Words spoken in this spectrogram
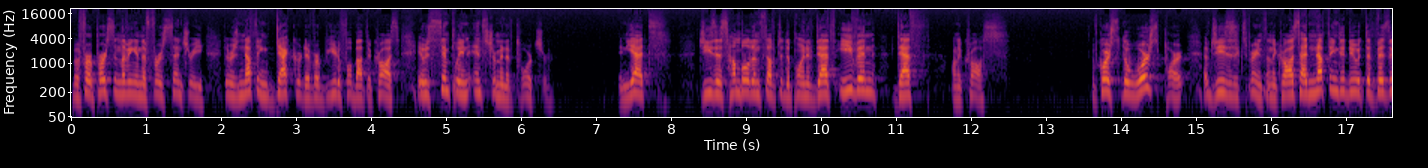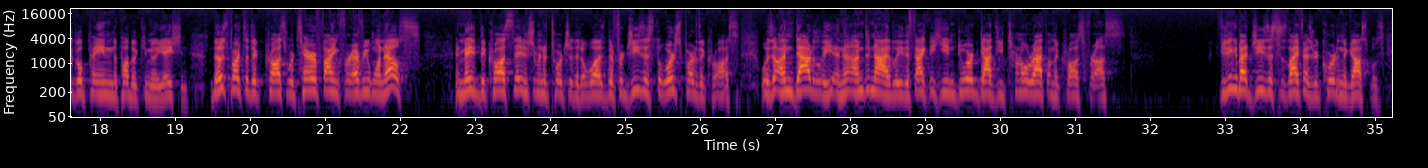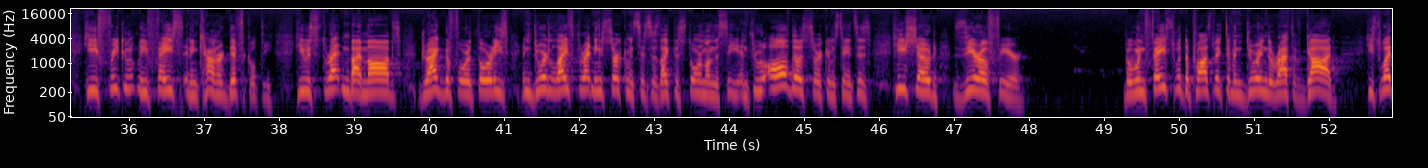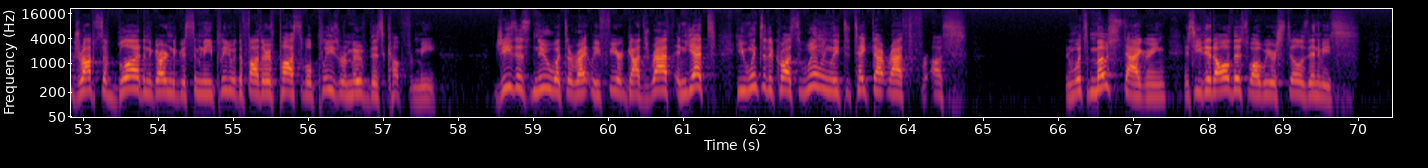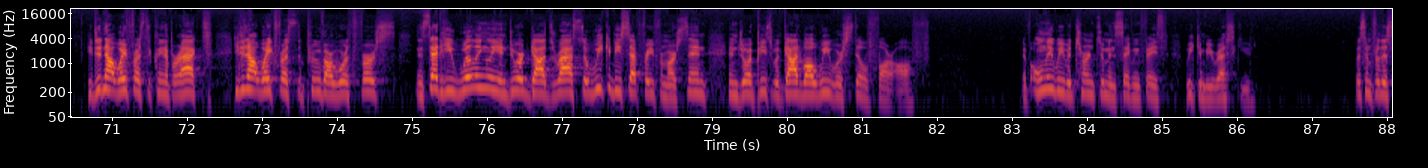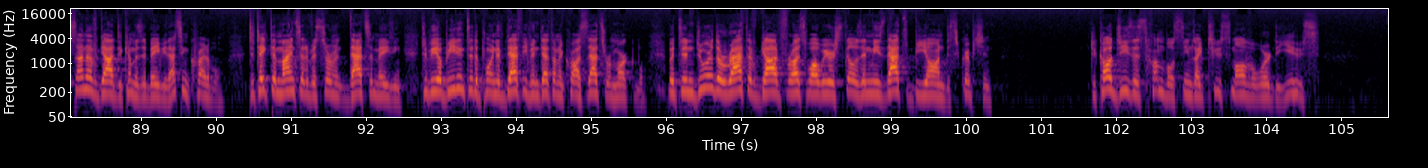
But for a person living in the first century, there was nothing decorative or beautiful about the cross. It was simply an instrument of torture. And yet, Jesus humbled himself to the point of death, even death on a cross. Of course, the worst part of Jesus' experience on the cross had nothing to do with the physical pain and the public humiliation. Those parts of the cross were terrifying for everyone else and made the cross the instrument of torture that it was. But for Jesus, the worst part of the cross was undoubtedly and undeniably the fact that he endured God's eternal wrath on the cross for us. If you think about Jesus' life as recorded in the Gospels, he frequently faced and encountered difficulty. He was threatened by mobs, dragged before authorities, endured life threatening circumstances like the storm on the sea. And through all those circumstances, he showed zero fear. But when faced with the prospect of enduring the wrath of God, he sweat drops of blood in the Garden of Gethsemane. He pleaded with the Father, if possible, please remove this cup from me. Jesus knew what to rightly fear God's wrath, and yet he went to the cross willingly to take that wrath for us. And what's most staggering is he did all this while we were still his enemies. He did not wait for us to clean up our act, he did not wait for us to prove our worth first. Instead, he willingly endured God's wrath so we could be set free from our sin and enjoy peace with God while we were still far off. If only we would turn to him in saving faith, we can be rescued. Listen, for the Son of God to come as a baby, that's incredible. To take the mindset of a servant, that's amazing. To be obedient to the point of death, even death on a cross, that's remarkable. But to endure the wrath of God for us while we were still his enemies, that's beyond description. To call Jesus humble seems like too small of a word to use.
